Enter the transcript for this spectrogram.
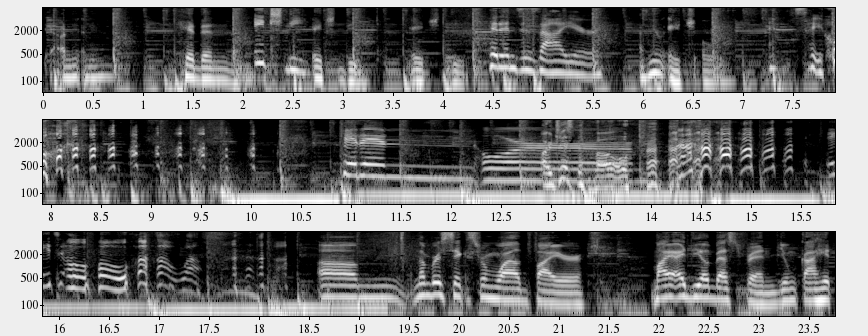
Yeah, ano, ano? Hidden HD, HD HD. hidden desire. Ano yung H O? Sa'yo. hidden or... Or just a hoe. H-O-O. well, Um, number six from Wildfire. My ideal best friend, yung kahit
